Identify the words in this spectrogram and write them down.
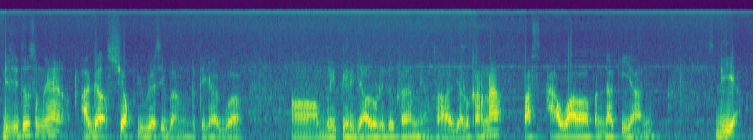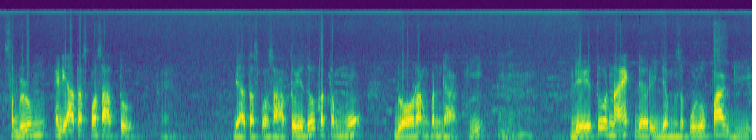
Di situ sebenarnya agak shock juga sih bang ketika gua eh, melipir jalur itu kan yang salah jalur karena pas awal pendakian di sebelum eh di atas pos 1 eh, di atas pos 1 itu ketemu dua orang pendaki dia itu naik dari jam 10 pagi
